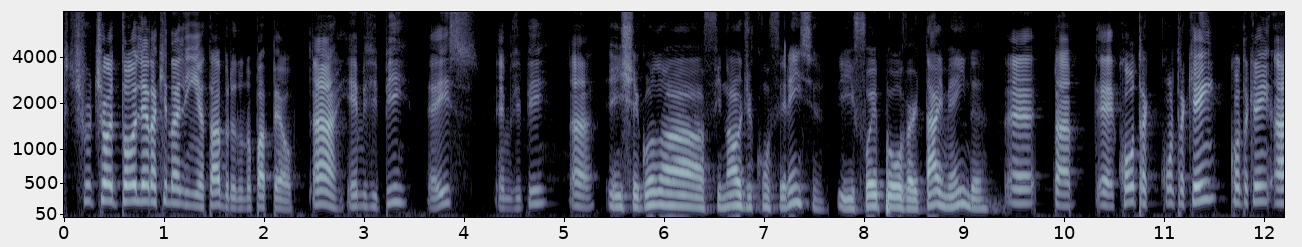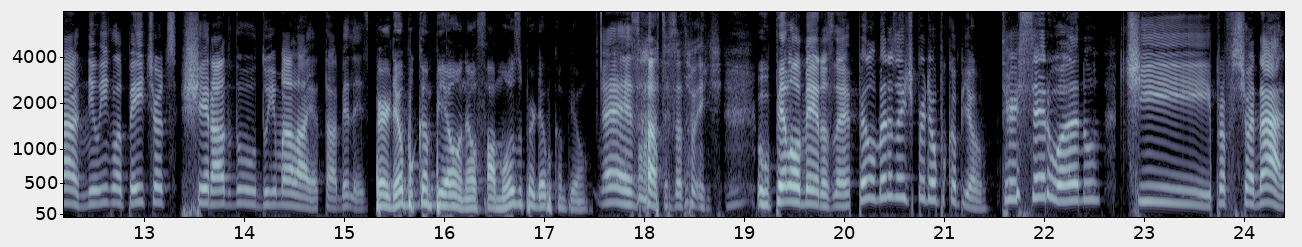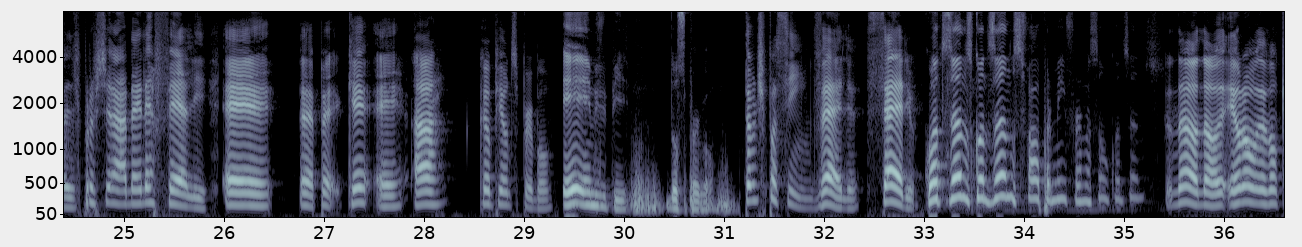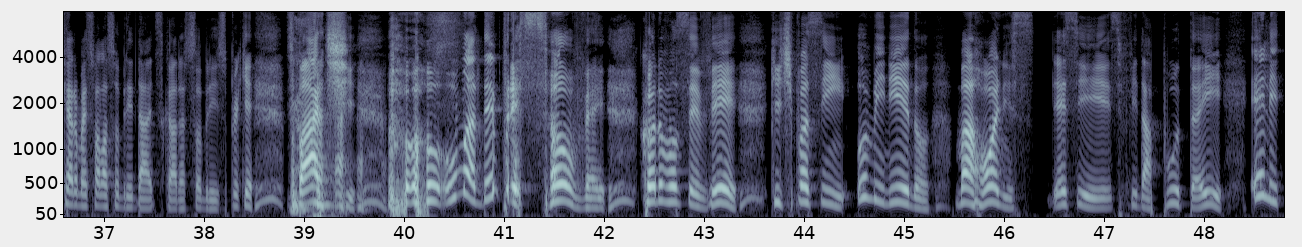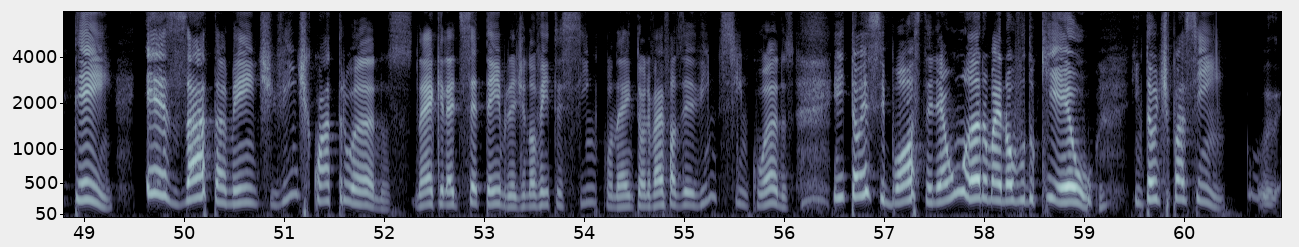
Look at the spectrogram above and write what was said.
tô olhando aqui na linha, tá, Bruno? No papel. Ah, MVP? É isso? MVP? Ah. E chegou na final de conferência? E foi pro overtime ainda? É, tá. É, contra, contra quem? Contra quem? Ah, New England Patriots, cheirado do, do Himalaia. Tá, beleza. Perdeu pro campeão, né? O famoso perdeu pro campeão. É, exato, exatamente. O pelo menos, né? Pelo menos a gente perdeu pro campeão. Terceiro ano de profissional, profissional na NFL. É. É, que? É a campeão do Super Bowl. E MVP do Super Bowl. Então, tipo assim, velho, sério. Quantos anos? Quantos anos? Fala pra mim informação, quantos anos? Não, não, eu não, eu não quero mais falar sobre idades, cara, sobre isso, porque bate uma depressão, velho, quando você vê que, tipo assim, o menino Marrones, esse, esse filho da puta aí, ele tem exatamente 24 anos, né? Que ele é de setembro, ele é de 95, né? Então ele vai fazer 25 anos. Então esse bosta, ele é um ano mais novo do que eu. Então, tipo assim,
